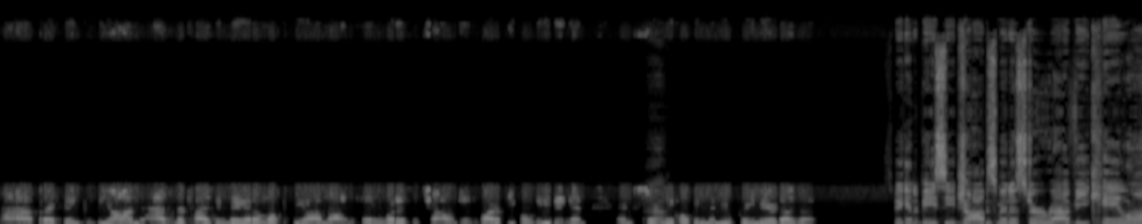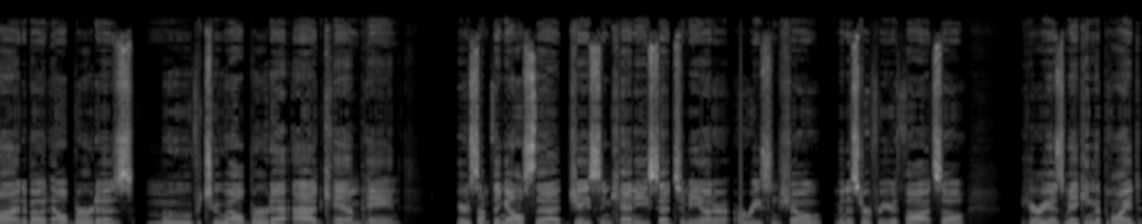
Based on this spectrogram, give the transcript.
Uh, but I think beyond advertising, they got to look beyond that and say, what is the challenges? Why are people leaving? And and certainly uh-huh. hoping the new premier does that. Speaking to BC Jobs Minister Ravi Kahlon about Alberta's Move to Alberta ad campaign. Here's something else that Jason Kenney said to me on a, a recent show, Minister, for your thoughts. So here he is making the point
